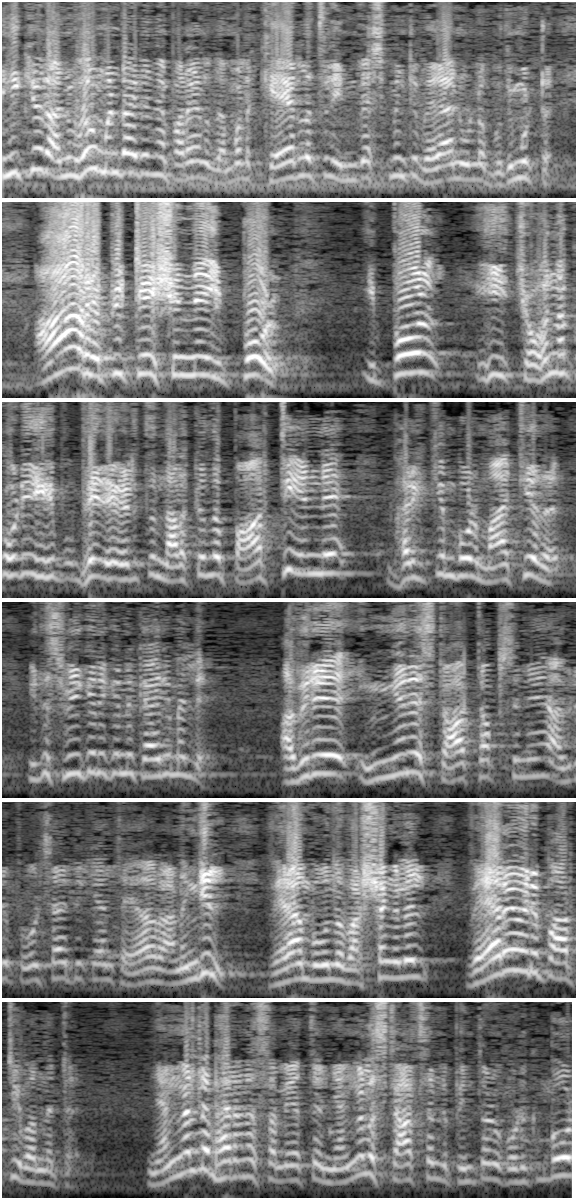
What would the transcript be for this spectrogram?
എനിക്കൊരു അനുഭവം ഉണ്ടായിട്ട് ഞാൻ പറയണത്. നമ്മുടെ കേരളത്തിൽ ഇൻവെസ്റ്റ്മെന്റ് വരാനുള്ള ബുദ്ധിമുട്ട്. ആ റെപ്യൂട്ടേഷനെ ഇപ്പോൾ ഇപ്പോൾ ഈ ചുവന്ന കൊടി എടുത്ത് നടക്കുന്ന പാർട്ടി എന്നെ ഭരിക്കുമ്പോൾ മാറ്റിയത്. ഇത് സ്വീകരിക്കുന്ന കാര്യമല്ലേ? അവർ ഇങ്ങനെ സ്റ്റാർട്ടപ്സിനെ അവർ പ്രോത്സാഹിപ്പിക്കാൻ തയ്യാറാണെങ്കിൽ വരാൻ പോകുന്ന വർഷങ്ങളിൽ വേറെ ഒരു പാർട്ടി വന്നിട്ട് ഞങ്ങളുടെ ഭരണ സമയത്ത് ഞങ്ങൾ സ്റ്റാർട്ട്സിന് പിന്തുണ കൊടുക്കുമ്പോൾ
